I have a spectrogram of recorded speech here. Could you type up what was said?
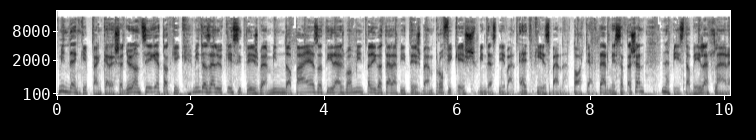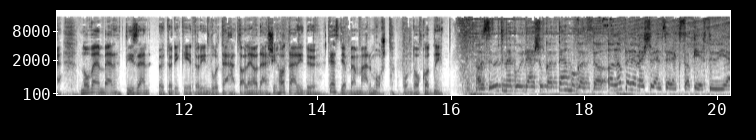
mindenképpen keres egy olyan céget, akik mind az előkészítésben, mind a pályázatírásban, mind pedig a telepítésben profik, és mindezt nyilván egy kézben tartják természetesen, ne bízd a véletlenre. November 15-től indul tehát a leadási határidő, kezdj ebben már most gondolkodni. A zöld megoldásokat támogatta a napelemes rendszerek szakértője,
